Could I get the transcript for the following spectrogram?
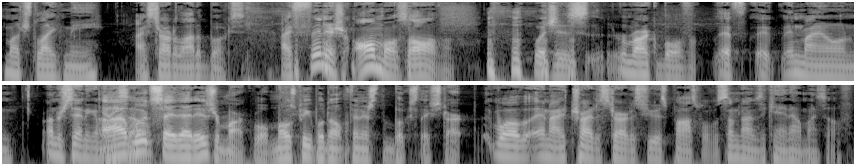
much like me, I start a lot of books. I finish almost all of them. which is remarkable if, if in my own understanding of myself. I would say that is remarkable. Most people don't finish the books they start. well, and I try to start as few as possible, but sometimes I can't help myself.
